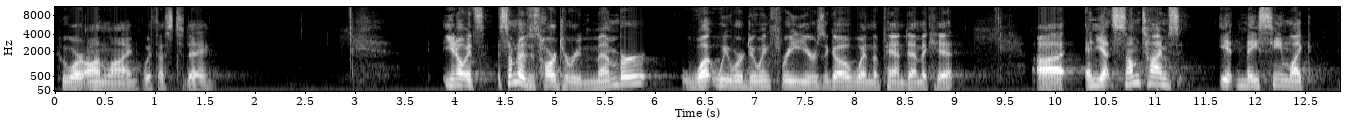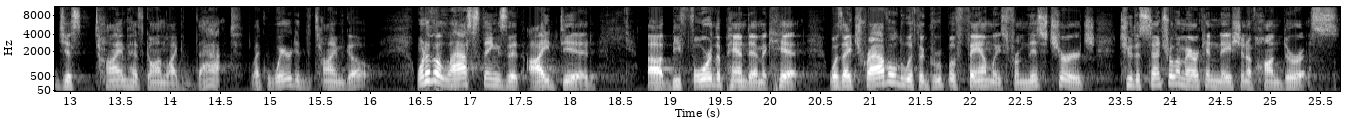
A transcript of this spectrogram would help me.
who are online with us today. You know, it's sometimes it's hard to remember what we were doing three years ago when the pandemic hit. Uh, and yet sometimes it may seem like just time has gone like that. Like, where did the time go? One of the last things that I did uh, before the pandemic hit was I traveled with a group of families from this church to the Central American nation of Honduras.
